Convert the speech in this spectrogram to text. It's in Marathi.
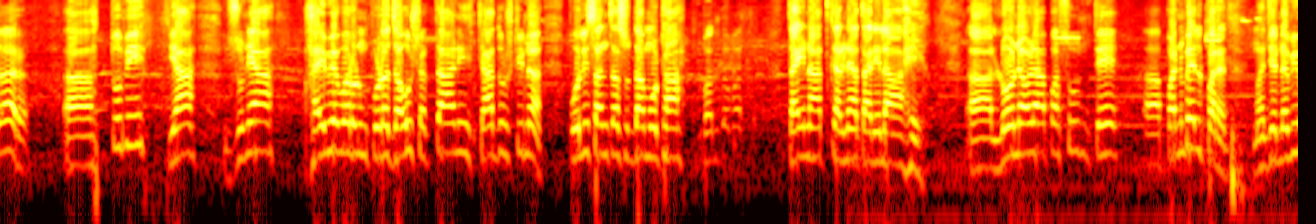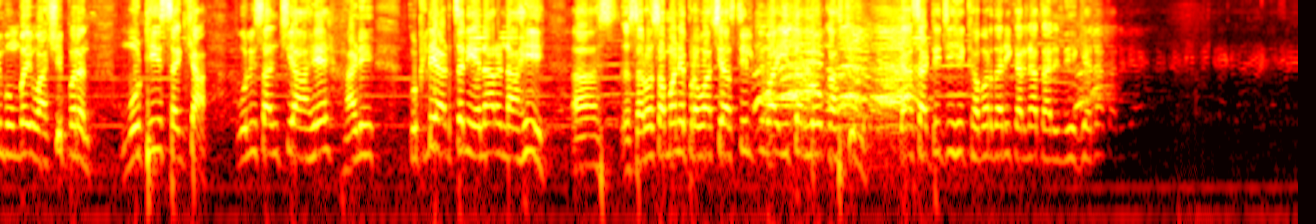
तर तुम्ही या जुन्या हायवेवरून पुढं जाऊ शकता. आणि त्या दृष्टीनं पोलिसांचा सुद्धा मोठा बंदोबस्त तैनात करण्यात आलेला आहे. लोणावळ्यापासून ते पनवेलपर्यंत म्हणजे नवी मुंबई वाशीपर्यंत मोठी संख्या पोलिसांची आहे आणि कुठली अडचण येणार नाही सर्वसामान्य प्रवासी असतील किंवा इतर लोक असतील त्यासाठीची ही खबरदारी करण्यात आलेली घेण्यात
